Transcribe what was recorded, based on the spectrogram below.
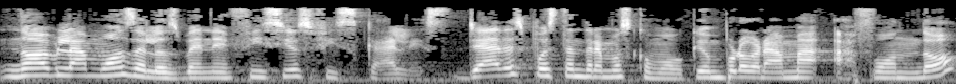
no hablamos de los beneficios fiscales. Ya después tendremos como que un programa a fondo,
